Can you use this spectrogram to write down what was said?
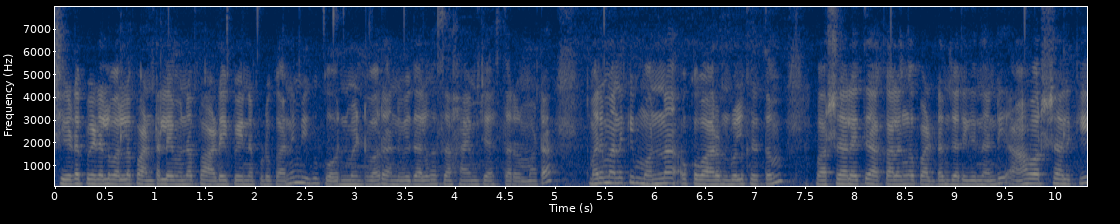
చీడపీడల వల్ల పంటలు ఏమైనా పాడైపోయినప్పుడు కానీ మీకు గవర్నమెంట్ వారు అన్ని విధాలుగా సహాయం చేస్తారనమాట మరి మనకి మొన్న ఒక వారం రోజుల క్రితం వర్షాలు అయితే అకాలంగా పడడం జరిగిందండి. ఆ వర్షాలకి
